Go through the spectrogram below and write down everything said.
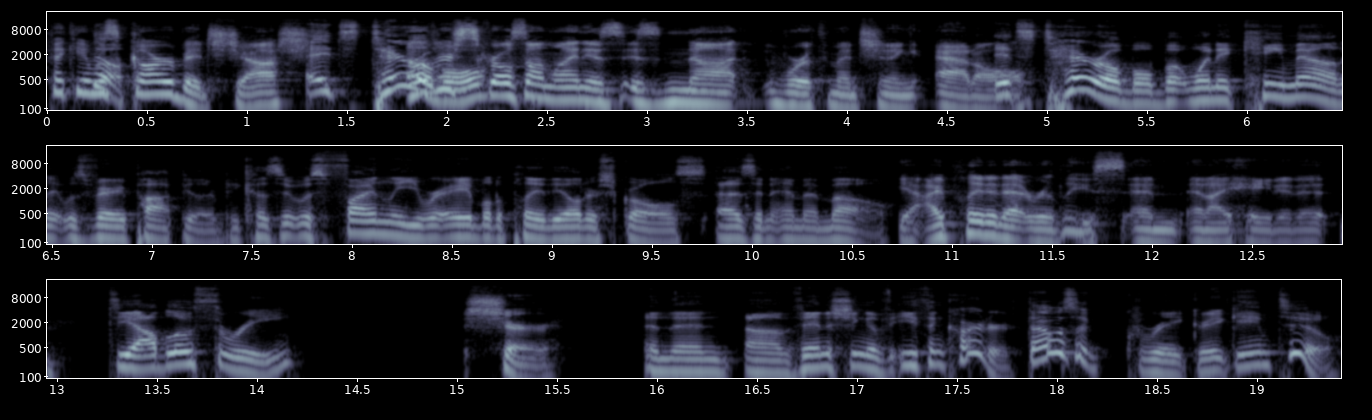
That game No. was garbage, Josh. It's terrible. Elder Scrolls Online is is not worth mentioning at all. It's terrible, but when it came out, it was very popular because it was finally you were able to play the Elder Scrolls as an MMO. yeah, I played it at release and and I hated it. Diablo three, Sure. and then um, Vanishing of Ethan Carter. That was a great, great game too.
